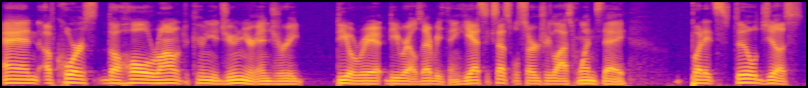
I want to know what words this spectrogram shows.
And of course, the whole Ronald Acuna Jr. injury dera- derails everything. He had successful surgery last Wednesday, but it's still just.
